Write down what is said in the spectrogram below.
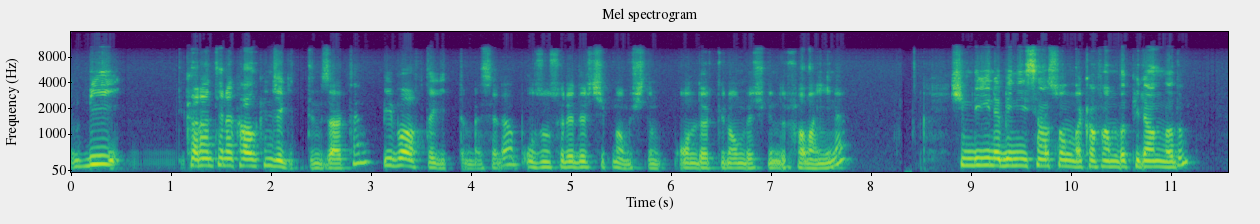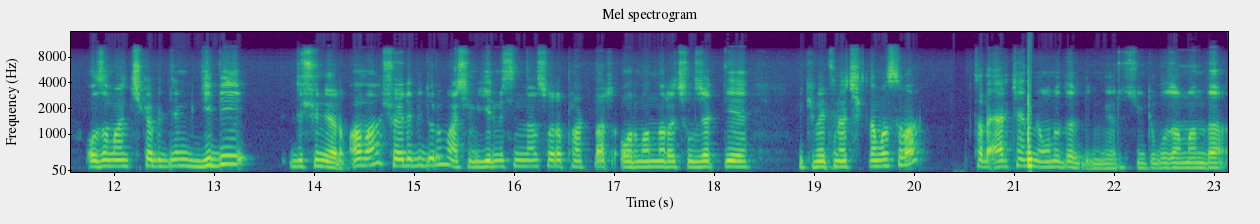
Bir karantina kalkınca gittim zaten. Bir bu hafta gittim mesela. Uzun süredir çıkmamıştım. 14 gün 15 gündür falan yine. Şimdi yine bir Nisan sonunda kafamda planladım. O zaman çıkabilirim gibi düşünüyorum. Ama şöyle bir durum var. Şimdi 20'sinden sonra parklar, ormanlar açılacak diye hükümetin açıklaması var. Tabi erken mi onu da bilmiyoruz. Çünkü bu zamanda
